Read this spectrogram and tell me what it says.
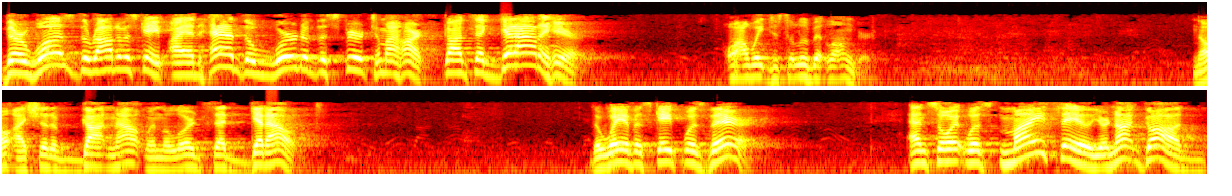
there was the route of escape. I had had the word of the Spirit to my heart. God said, get out of here. Oh, I'll wait just a little bit longer. No, I should have gotten out when the Lord said, get out. The way of escape was there. And so it was my failure, not God.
